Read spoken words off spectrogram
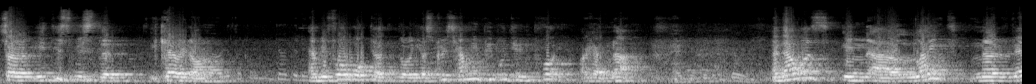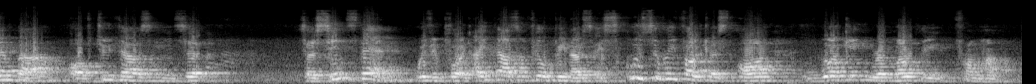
So he dismissed it, he carried on. And before I walked out the door, he goes, Chris, how many people do you employ? I go, none. And that was in uh, late November of 2007. So since then, we've employed 8,000 Filipinos exclusively focused on working remotely from home.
